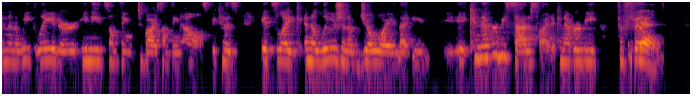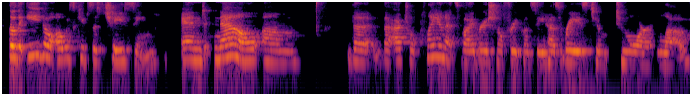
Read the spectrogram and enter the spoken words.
And then a week later, you need something to buy something else because it's like an illusion of joy that you, it can never be satisfied, it can never be fulfilled. Yes. So the ego always keeps us chasing. And now, um, the the actual planet's vibrational frequency has raised to to more love.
